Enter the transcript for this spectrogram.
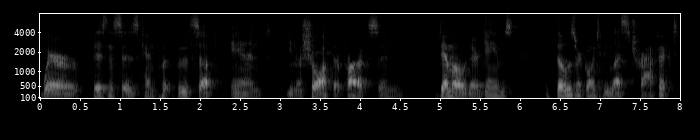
where businesses can put booths up and you know show off their products and demo their games those are going to be less trafficked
